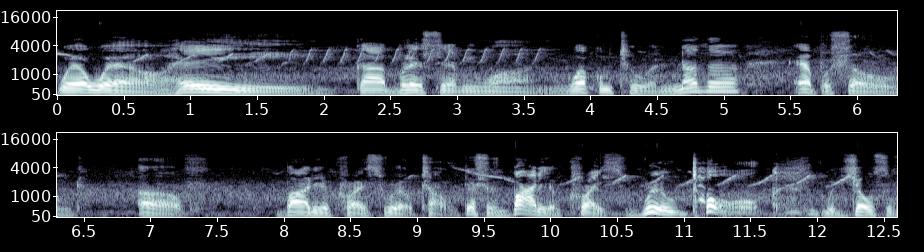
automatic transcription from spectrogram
Well, well, hey, God bless everyone. Welcome to another episode of Body of Christ Real Talk. This is Body of Christ Real Talk with Joseph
